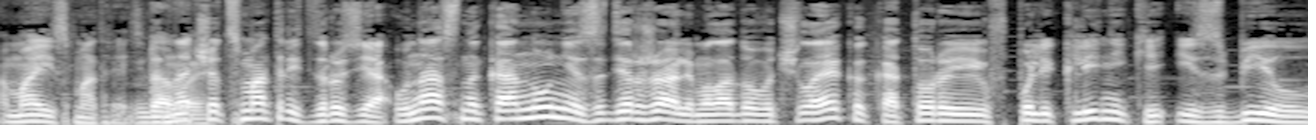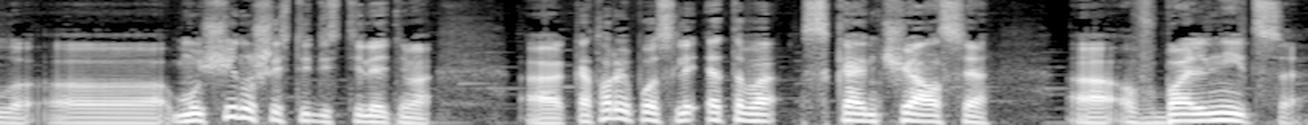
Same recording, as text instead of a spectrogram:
мои смотреть. Давай. Значит, смотрите, друзья, у нас накануне задержали молодого человека, который в поликлинике избил э, мужчину 60-летнего, э, который после этого скончался в больнице.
